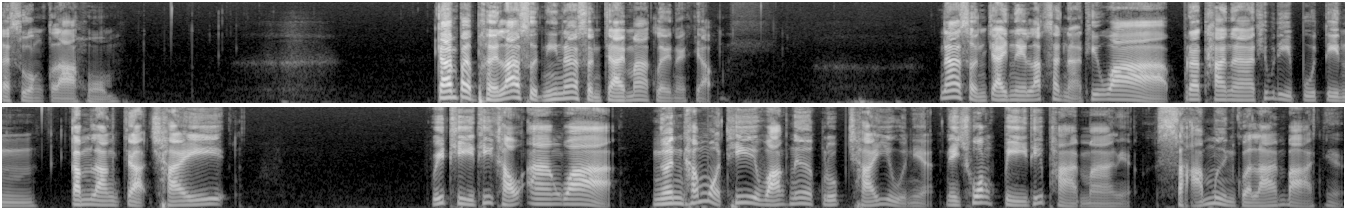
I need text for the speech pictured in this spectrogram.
กระทรวงกลาโหม การเปิดเผยล่าสุดนี้น่าสนใจมากเลยนะครับ น่าสนใจในลักษณะที่ว่าประธานาธิบดีปูตินกำลังจะใช้วิธีที่เขาอ้างว่าเงินทั้งหมดที่วากเนอร์กรุ๊ปใช้อยู่เนี่ยในช่วงปีที่ผ่านมาเนี่ยสามหมื่นกว่าล้านบาทเนี่ย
